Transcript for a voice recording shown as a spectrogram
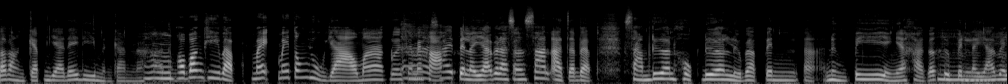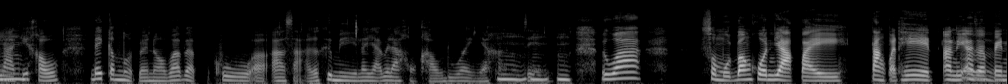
ระหว่างแก p เยียได้ดีเหมือนกันนะอืคะมเพราะบางทีแบบไม่ไม่ต้องอยู่ยาวมากด้วยใช่ไหมคะอ่าใช่เป็นระยะเวลาสั้นๆ อาจจะแบบ 3 เดือน 6 เดือนหรือแบบเป็นอ่าหนึ่งปีอย่างเงี้ยค่ะ ก็คือเป็นระยะเวลาที่เขาได้กำหนดไว้เนาะว่าแบบครูเอ่ออาสาก็คือมีระยะเวลาของเขาด้วยอย่างเงี้ยค่ะอืน้มองเจอืนมอืมหรือว่าสมมุติบางคนอยากไปต่างประเทศ อันนี้อาจจะอืมเป็น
